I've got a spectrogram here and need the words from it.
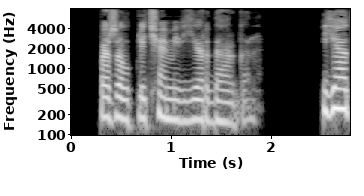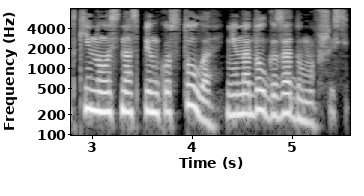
— пожал плечами Вьер Дарган. Я откинулась на спинку стула, ненадолго задумавшись.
